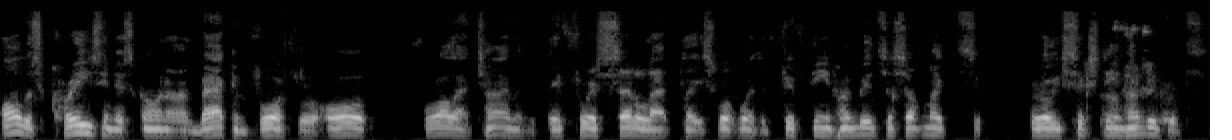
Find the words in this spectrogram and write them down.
all this craziness going on back and forth for all for all that time. And they first settled that place. What was it, fifteen hundreds or something like early sixteen hundreds? It's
